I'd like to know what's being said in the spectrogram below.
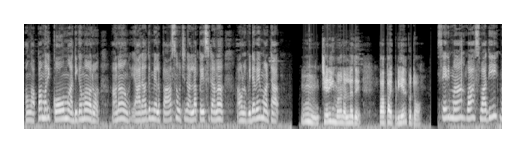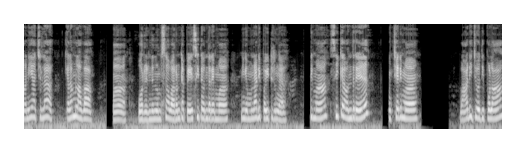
அவங்க அப்பா மாதிரி கோவம் அதிகமாக வரும். ஆனால் யாராவது மேலே பாசம் வச்சு நல்லா பேசிட்டானா அவளை விடவே மாட்டா. ம் சரிங்கம்மா நல்லது. பாப்பா இப்படி இருக்கட்டும். சரிம்மா வா சுவாதி மணியாச்சுல. கிளம்பலாம் வா. அம்மா ஒரு ரெண்டு நிமிஷம் வரண்ட பேசிட்டு வந்துடுறேம்மா. நீங்கள் முன்னாடி போயிட்டுருங்க. சரிம்மா சீக்கிரம் வந்துரு. சரிம்மா. வாடி ஜோதி போலாம்.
